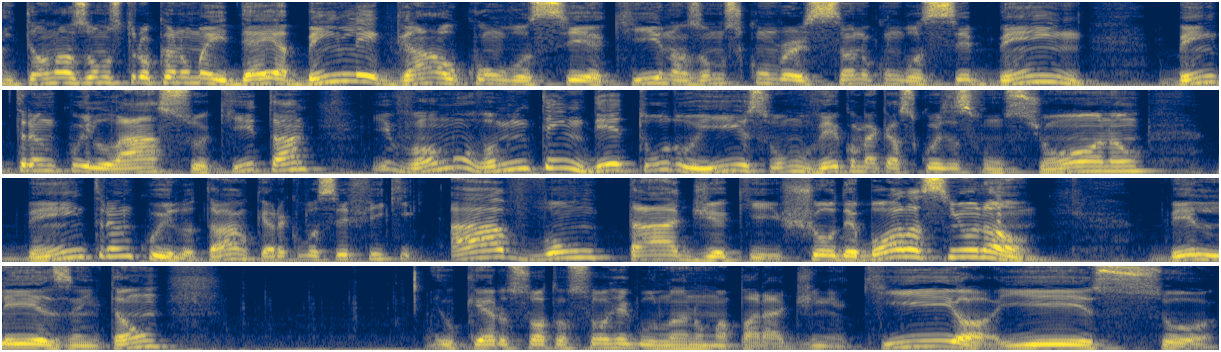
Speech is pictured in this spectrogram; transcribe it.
Então nós vamos trocando uma ideia bem legal com você aqui, nós vamos conversando com você bem bem tranquilaço aqui, tá? E vamos, vamos entender tudo isso, vamos ver como é que as coisas funcionam, bem tranquilo, tá? Eu quero que você fique à vontade aqui. Show de bola, sim ou não? Beleza, então eu quero só, tô só regulando uma paradinha aqui, ó, isso.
